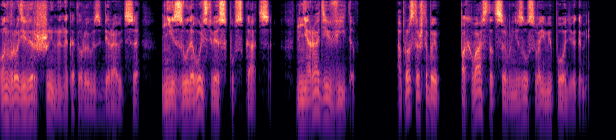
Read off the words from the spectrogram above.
Он вроде вершины, на которую взбираются не из-за удовольствия спускаться, не ради видов, а просто чтобы похвастаться внизу своими подвигами.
